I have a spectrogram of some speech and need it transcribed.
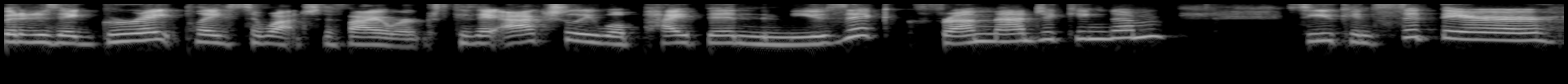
but it is a great place to watch the fireworks because they actually will pipe in the music from Magic Kingdom. So you can sit there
